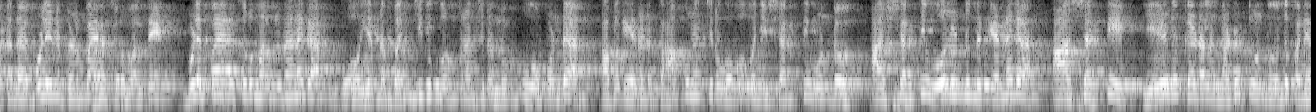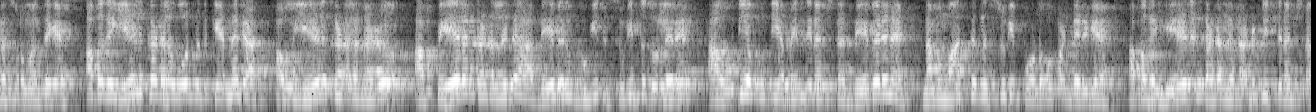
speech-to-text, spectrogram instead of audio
ಅದನ್ನ ಬುಳಿನ ಬಿಳುಪಾಯರ ಸುರು ಮಲ್ತೆ. ಬುಳಿಪಾಯರ ಸುರು ಮಲ್ದನಗ ಓ ಎನ್ನ ಬಂಜಿಗೆ ಕೊರ್ಪುನಂಚಿನ ನುಗ್ಗು ಓಪುಂಡ ಅಪಗ ಎನ್ನ ಕಾಪುನಂಚಿನ ಒಬ್ಬ ಒಂಜಿ ಶಕ್ತಿ ಉಂಡು. ಆ ಶಕ್ತಿ ಓಲುಂಡು ಎನ್ನಗ ಆ ಶಕ್ತಿ ಏಳು ಕಡಲ ನಡುಟು ಉಂಡು ಒಂದು ಪನ್ನೆರ ಸುರು ಮಲ್ತೆಗೆ. ಅಪಗ ಏಳು ಕಡಲ ಓಲುದಕ್ಕೆ ಎನ್ನಗ ಅವು ಏಳು ಕಡಲ ನಡು ಆ ಪೇರ ಕಡಲಿಟ್ಟು ಆ ದೇವರು ಉಗಿ ಸುಗಿತು ದುಲ್ಲೆರೆ ಆ ಉದಿಯ ಉದಿಯ ಬೆಂದಿನಂಚಿನ ದೇವರೇನೆ ನಮ್ಮ ಮಾತಿನ ಸುಗಿ ಪೋಡುವ ಪಂಡರಿಗೆ ಅಪಗ ಏಳು ಕಡಲ ನಡುಟಿತ್ತಿನಂಚಿನ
